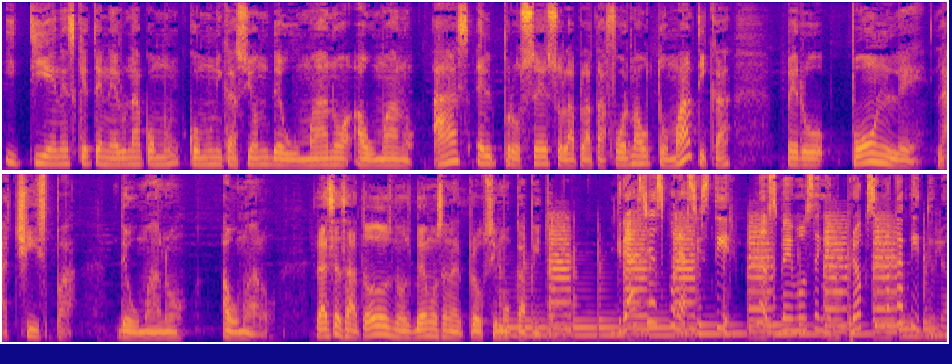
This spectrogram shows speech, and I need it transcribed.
y tienes que tener una comunicación de humano a humano. Haz el proceso, la plataforma automática, pero ponle la chispa de humano a humano. Gracias a todos, nos vemos en el próximo capítulo. Gracias por asistir, nos vemos en el próximo capítulo.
